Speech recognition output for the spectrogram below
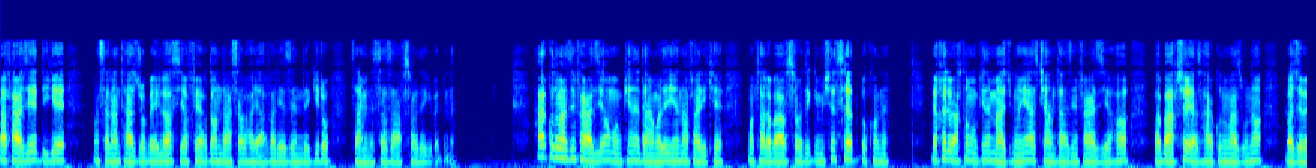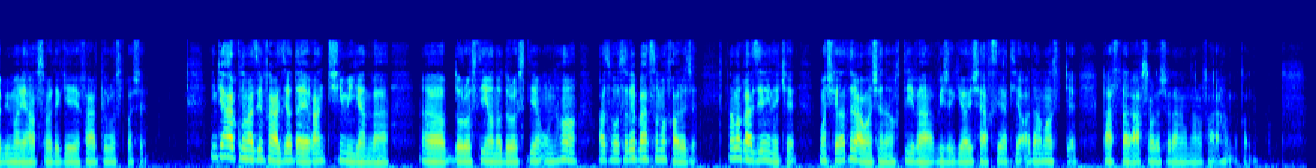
و فرضیه دیگه مثلا تجربه لاس یا فقدان در سالهای اولیه زندگی رو زمین ساز افسردگی بدونه. هر کدوم از این فرضیه ها ممکنه در مورد یه نفری که مبتلا به افسردگی میشه صدق بکنه. یا خیلی وقتا ممکنه مجموعی از چند تا از این فرضیه ها و بخشی از هر کدوم از اونها راجع به بیماری افسردگی فرد درست باشه. اینکه هر کدوم از این فرضیات دقیقا چی میگن و درستی یا نادرستی اونها از حوصله بحث ما خارجه. اما قضیه اینه که مشکلات روانشناختی و ویژگی های شخصیتی آدم است که بستر افسرده شدن اونها رو فراهم می‌کنه.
